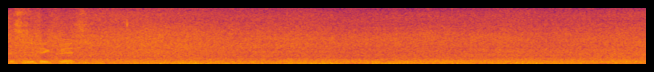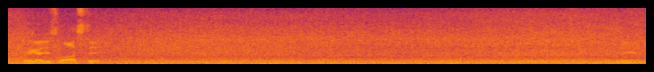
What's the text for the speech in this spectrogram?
This is a big fish. I think I just lost it. Man.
